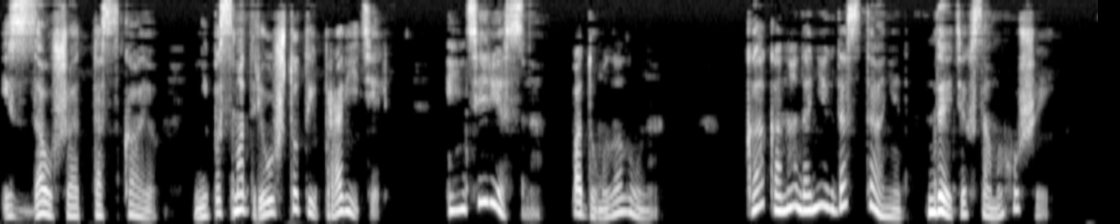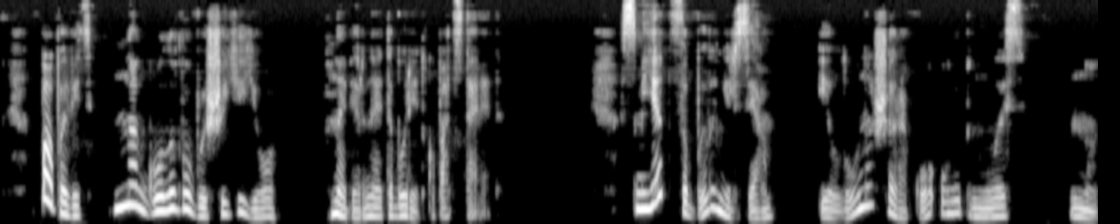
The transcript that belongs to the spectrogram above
и за уши оттаскаю. Не посмотрю, что ты правитель. Интересно, — подумала Луна, — как она до них достанет, до этих самых ушей? Папа ведь на голову выше ее. Наверное, табуретку подставят. Смеяться было нельзя, и Луна широко улыбнулась, но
